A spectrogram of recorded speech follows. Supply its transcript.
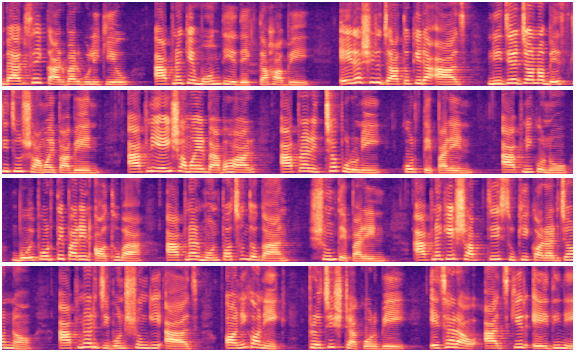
ব্যবসায়িক কারবারগুলিকেও আপনাকে মন দিয়ে দেখতে হবে। এই রাশির জাতকেরা আজ নিজের জন্য বেশ কিছু সময় পাবেন। আপনি এই সময়ের ব্যবহার আপনার ইচ্ছা পূরণে করতে পারেন। আপনি কোনো বই পড়তে পারেন অথবা আপনার মন পছন্দ গান শুনতে পারেন। আপনাকে সবচেয়ে সুখী করার জন্য আপনার জীবনসঙ্গী আজ অনেক অনেক প্রচেষ্টা করবে। এছাড়াও আজকের এই দিনে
